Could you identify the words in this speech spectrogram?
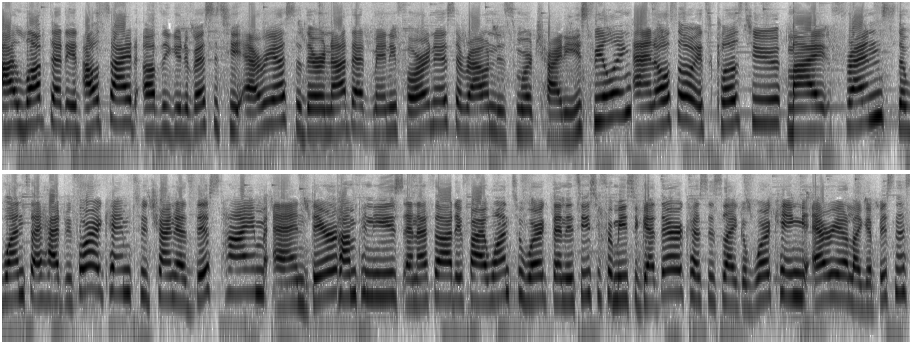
I love that it's outside of the university area, so there are not that many foreigners around. It's more Chinese feeling. And also it's close to my friends, the ones I had before I came to China this time and their companies. And I thought if I want to work, then it's easy for me to get there because it's like a working area, like a business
